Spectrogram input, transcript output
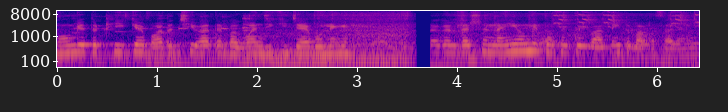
होंगे तो ठीक है बहुत अच्छी बात है। भगवान जी की जय बोलेंगे। अगर दर्शन नहीं होंगे तो फिर कोई बात नहीं तो वापस आ जाएँगे।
